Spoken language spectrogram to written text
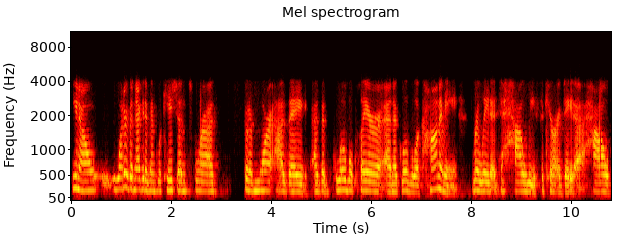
you know, what are the negative implications for us sort of more as a, as a global player and a global economy related to how we secure our data, how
